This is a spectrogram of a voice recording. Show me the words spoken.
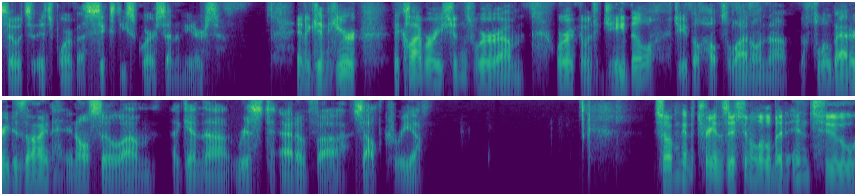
So it's it's more of a 60 square centimeters. And again, here the collaborations we're um, working with Jabil. Jabil helps a lot on the flow battery design, and also um, again uh, RIST out of uh, South Korea. So I'm going to transition a little bit into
